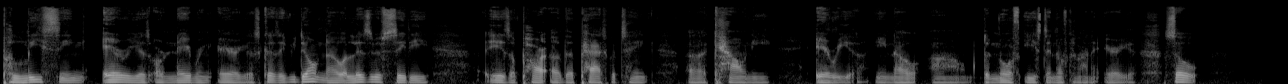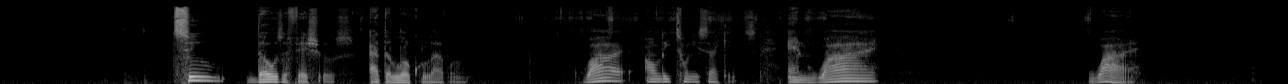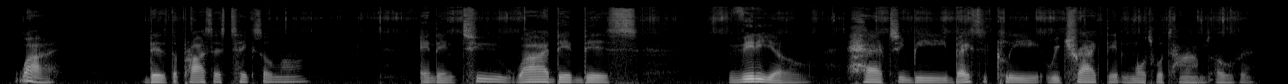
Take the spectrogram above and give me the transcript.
policing areas or neighboring areas because if you don't know elizabeth city is a part of the pasquotank uh, county area, you know, um, the northeastern North Carolina area. So, to those officials at the local level, why only 20 seconds? And why, why, why does the process take so long? And then, two, why did this video had to be basically retracted multiple times over?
